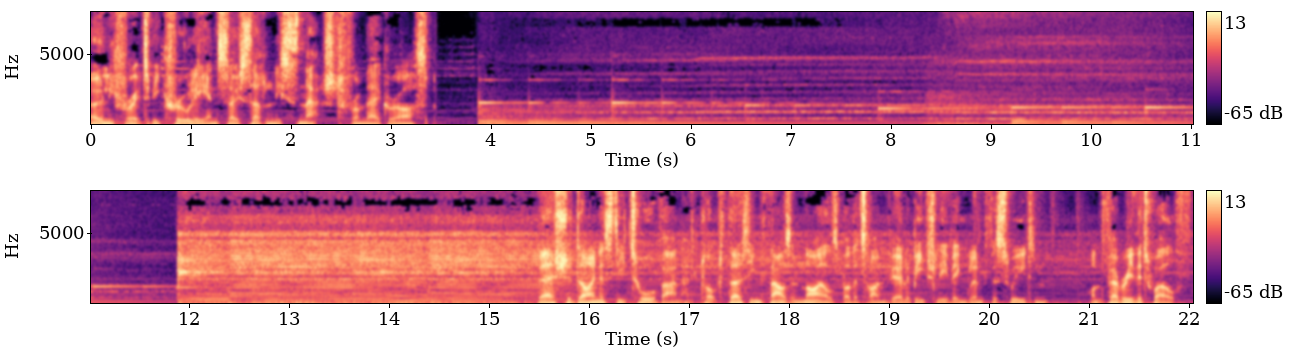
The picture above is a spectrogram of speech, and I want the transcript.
only for it to be cruelly and so suddenly snatched from their grasp. Their Dynasty tour van had clocked 13,000 miles by the time Viola Beach leave England for Sweden on February the 12th,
